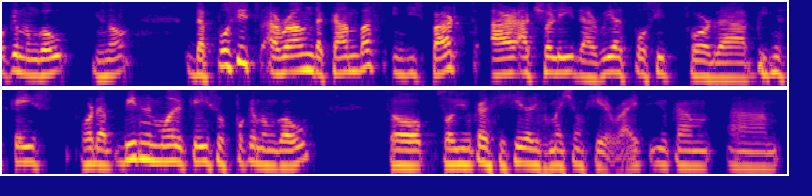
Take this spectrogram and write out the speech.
Pokemon Go. You know, the posits around the canvas in this part are actually the real posit for the business case for the business model case of Pokemon Go. So, so you can see here the information here, right? You can um,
